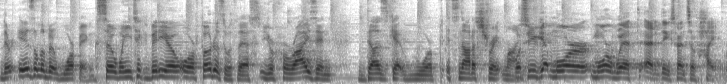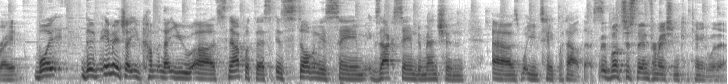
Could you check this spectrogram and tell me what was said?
There is a little bit of warping. So when you take video or photos with this, your horizon does get warped. It's not a straight line. Well, so you get more more width at the expense of height, right? Well, it- the image that you come that you uh, snap with this is still going to be the same, exact same dimension as what you'd take without this. Well, it's just the information contained within.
